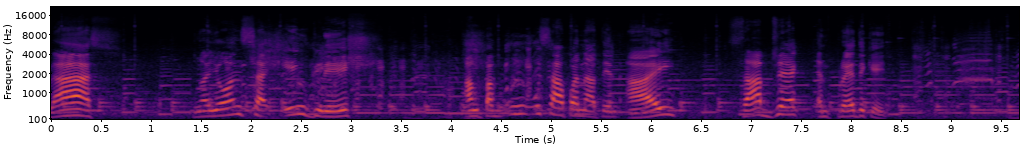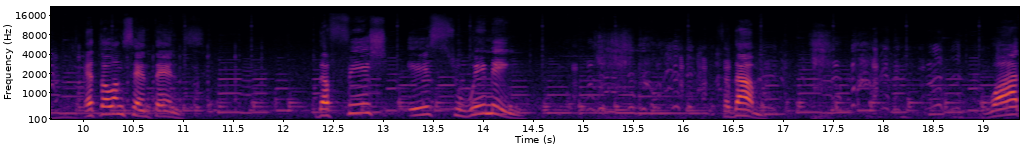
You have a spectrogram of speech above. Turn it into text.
Class, ngayon sa English, ang pag-uusapan natin ay subject and predicate. Ito ang sentence. The fish is swimming. Saddam, what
